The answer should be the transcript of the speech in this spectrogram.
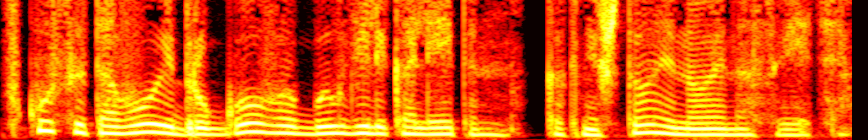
Вкус и того, и другого был великолепен, как ничто иное на свете.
